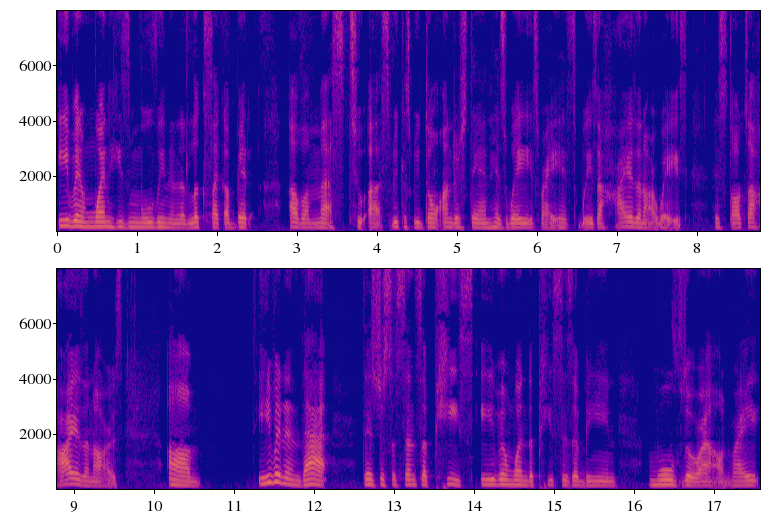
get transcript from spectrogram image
Even when He's moving and it looks like a bit of a mess to us because we don't understand His ways, right? His ways are higher than our ways, His thoughts are higher than ours. Um, even in that, there's just a sense of peace, even when the pieces are being moved around, right?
